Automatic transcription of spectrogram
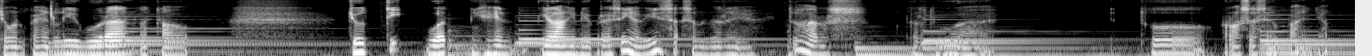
cuman pengen liburan atau cuti buat ngilangin depresi nggak bisa sebenarnya. Itu harus menurut gua itu proses yang panjang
